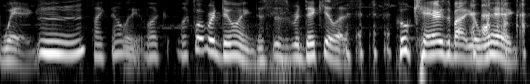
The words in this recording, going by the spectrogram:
wig. Mm-hmm. It's like, no, wait, look, look what we're doing. This is ridiculous. Who cares about your wig?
